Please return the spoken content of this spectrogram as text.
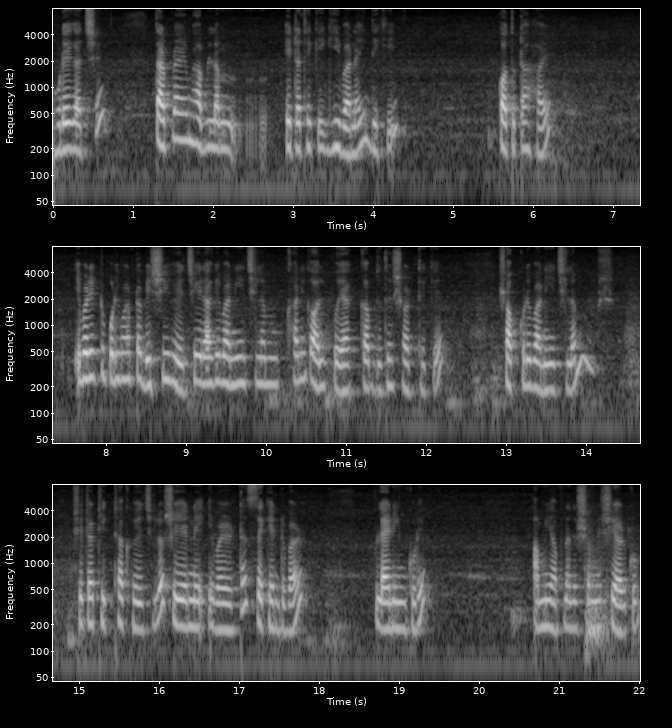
ভরে গেছে, তারপরে আমি ভাবলাম এটা থেকে ঘি বানাই, দেখি কতটা হয়। এবার একটু পরিমাপটা বেশি হয়েছে। এর আগে বানিয়েছিলাম খানিক অল্প, এক কাপ দুধের সর থেকে। শখ করে বানিয়েছিলাম, সেটা ঠিকঠাক হয়েছিল। সে এনে এবার এটা সেকেন্ড বার প্ল্যানিং করে আমি আপনাদের সামনে শেয়ার করব।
